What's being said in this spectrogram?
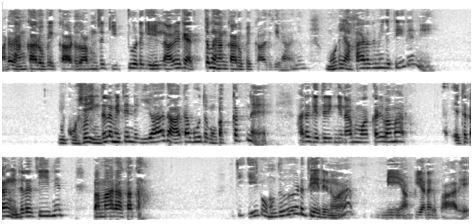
මට සංකාරූපෙක්කාවට ස්වාමීන්ස කිට්ටුවට ගිහිල්ලා ආව එක ඇත්තම සංකාරූපෙක්කාවද කියලා. මොන යකාරද මේක තේරෙන්නේ? මේ කොහේ ඉඳලා මෙතෙන් ගියාද ආතබූත මොකක්වත් නැහැ. අර ගෙදරින් ගෙනාව මොකක් හරි වමාර. එතකන් ඉඳලා තියෙන්නේ වමාරා කකා. ඉතින් ඒක හොඳට තේරෙනවා මේ අපි යන පාරේ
